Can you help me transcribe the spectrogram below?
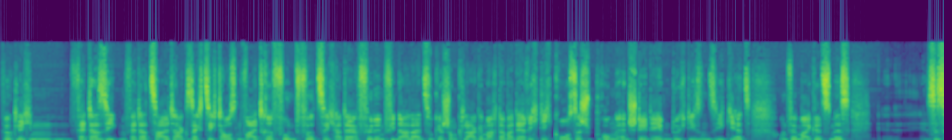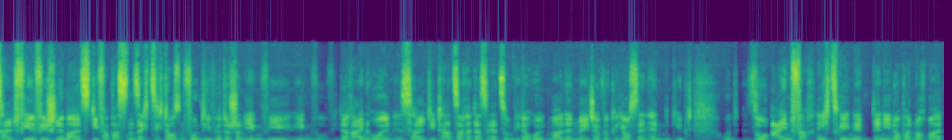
wirklich ein fetter Sieg, ein fetter Zahltag. 60.000 weitere Pfund, 40 hat er für den Finaleinzug ja schon klar gemacht. Aber der richtig große Sprung entsteht eben durch diesen Sieg jetzt. Und für Michael Smith ist es halt viel, viel schlimmer als die verpassten 60.000 Pfund. Die wird er schon irgendwie irgendwo wieder reinholen. Ist halt die Tatsache, dass er zum wiederholten Mal einen Major wirklich aus den Händen gibt. Und so einfach, nichts gegen den Danny Noppert nochmal,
